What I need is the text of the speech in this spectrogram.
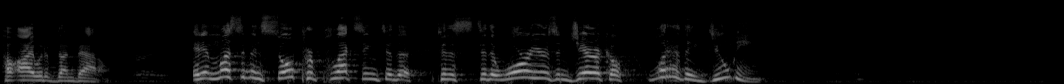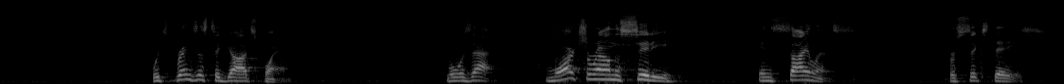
how I would have done battle. And it must have been so perplexing to the, to the, to the warriors in Jericho. What are they doing? Which brings us to God's plan. What was that? March around the city in silence for six days.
